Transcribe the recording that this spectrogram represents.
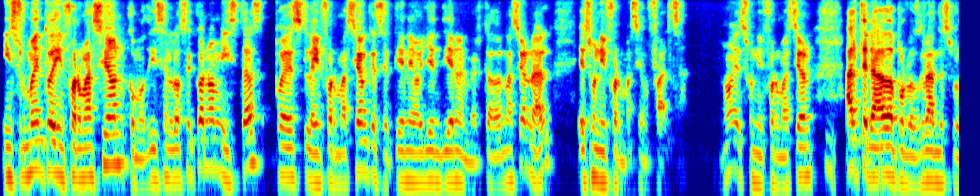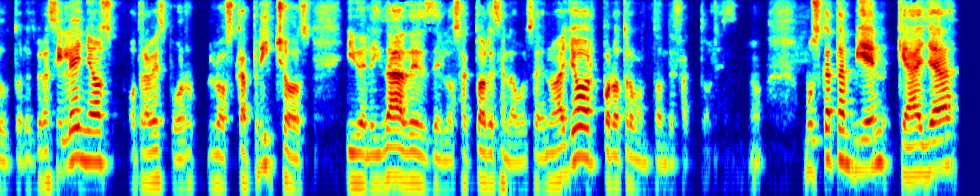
instrumento de información, como dicen los economistas, pues la información que se tiene hoy en día en el mercado nacional es una información falsa. ¿no? Es una información alterada por los grandes productores brasileños, otra vez por los caprichos y veleidades de los actores en la Bolsa de Nueva York, por otro montón de factores. ¿no? Busca también que haya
